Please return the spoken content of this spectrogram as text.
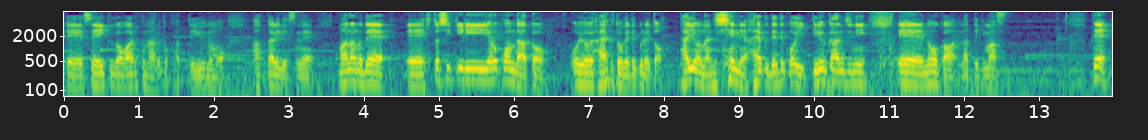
えー、生育が悪くなるとかっていうのもあったりですね、まあ、なので、えー、ひとしきり喜んだ後おいおい早く溶けてくれと。太陽何してんねん早く出てこいっていう感じに、えー、農家はなってきます。で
